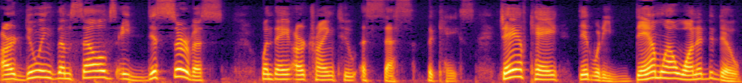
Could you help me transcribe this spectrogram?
are doing themselves a disservice when they are trying to assess the case. JFK did what he damn well wanted to do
